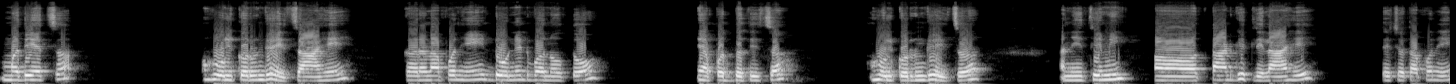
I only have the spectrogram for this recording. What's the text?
मध्ये याचा होल करून घ्यायचा आहे. कारण आपण हे डोनेट बनवतो या पद्धतीचा होल करून घ्यायचं. आणि इथे मी ताट घेतलेला आहे. त्याच्यात आपण हे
